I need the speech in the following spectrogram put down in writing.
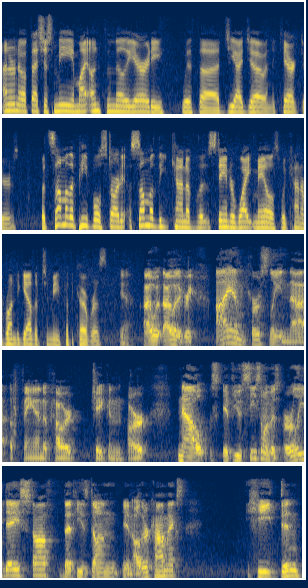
I don't know if that's just me and my unfamiliarity with uh, GI Joe and the characters, but some of the people started, some of the kind of standard white males would kind of run together to me for the Cobras. Yeah, I would I would agree. I am personally not a fan of Howard Chaykin art. Now, if you see some of his early day stuff that he's done in other comics, he didn't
